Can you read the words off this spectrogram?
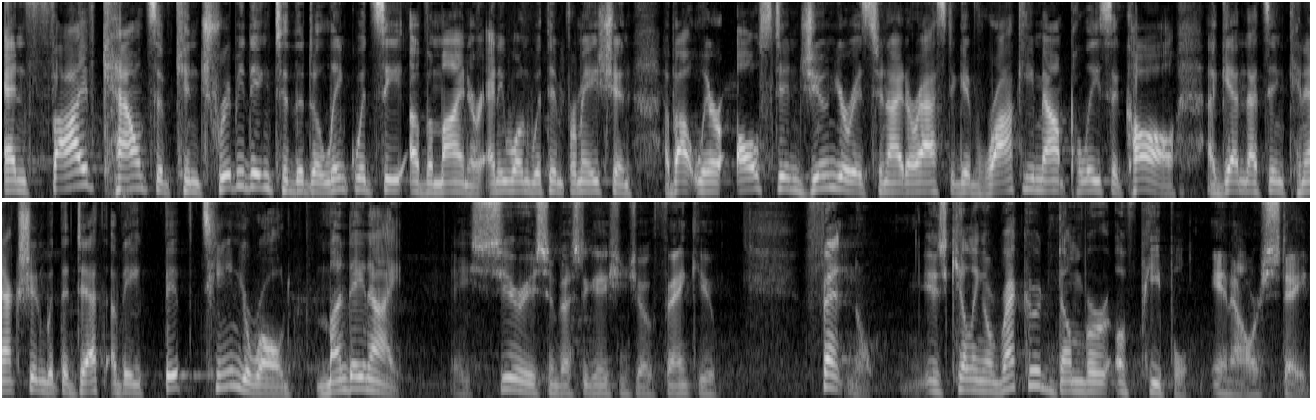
and five counts of contributing to the delinquency of a minor. Anyone with information about where Alston Jr. is tonight are asked to give Rocky Mount Police a call. Again, that's in connection with the death of a 15 year old Monday night. A serious investigation, Joe. Thank you. Fentanyl is killing a record number of people in our state.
